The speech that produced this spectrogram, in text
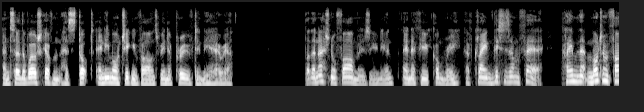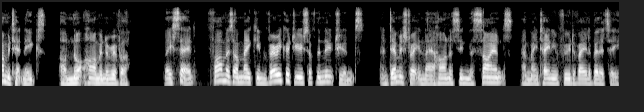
and so the Welsh Government has stopped any more chicken farms being approved in the area. But the National Farmers Union, NFU Cymru, have claimed this is unfair, claiming that modern farming techniques are not harming the river. They said farmers are making very good use of the nutrients and demonstrating they are harnessing the science and maintaining food availability.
